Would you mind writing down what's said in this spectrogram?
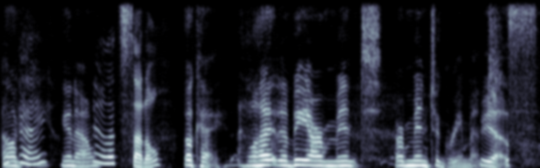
I'll- Okay. you know. Yeah, that's subtle. Okay. Well, it'll be our mint our mint agreement. Yes.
